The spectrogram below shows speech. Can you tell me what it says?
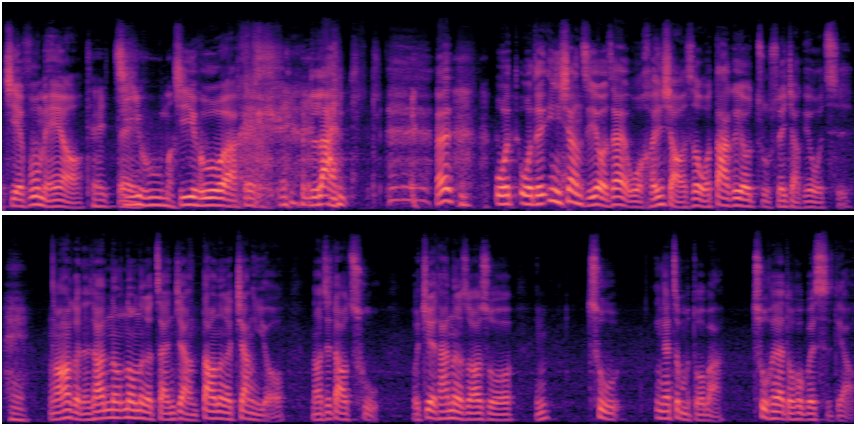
姐夫没有，对，几乎嘛，几乎啊，烂。哎，我我的印象只有在我很小的时候，我大哥有煮水饺给我吃，然后可能他弄弄那个蘸酱，倒那个酱油，然后再倒醋。我记得他那个时候他说，嗯，醋应该这么多吧？醋喝太多会不会死掉？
